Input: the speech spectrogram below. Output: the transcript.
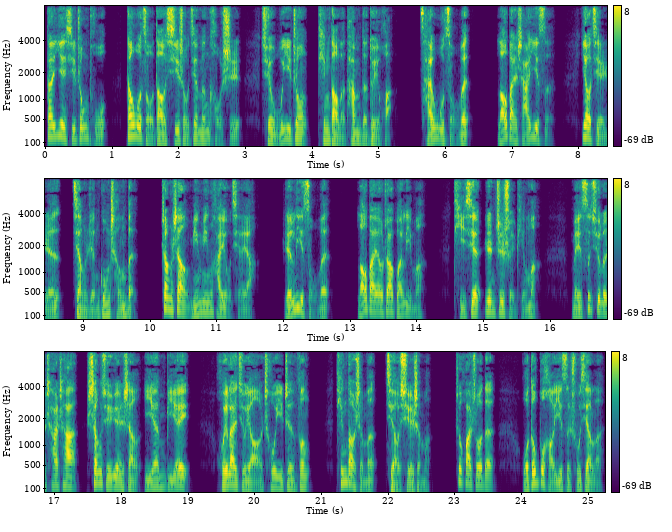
但宴席中途，当我走到洗手间门口时，却无意中听到了他们的对话。财务总问：“老板啥意思？要减人，降人工成本？”账上明明还有钱呀！人力总问：“老板要抓管理吗？体现认知水平吗？”每次去了叉叉商学院上 EMBA，回来就要抽一阵风，听到什么就要学什么。这话说的，我都不好意思出现了，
